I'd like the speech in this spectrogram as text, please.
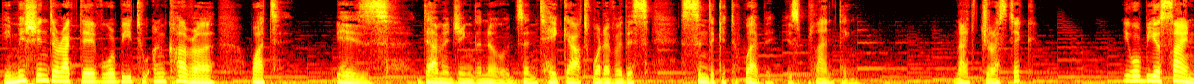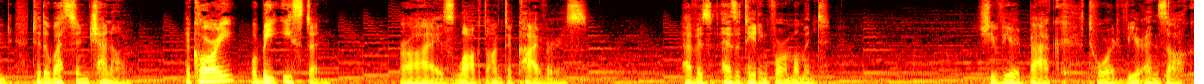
The mission directive will be to uncover what is damaging the nodes and take out whatever this syndicate web is planting. Drestic, you will be assigned to the western channel. Hikori will be eastern. Her eyes locked onto Kyver's. Hes- hesitating for a moment, she veered back toward Vir Enzok,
